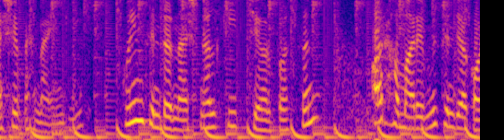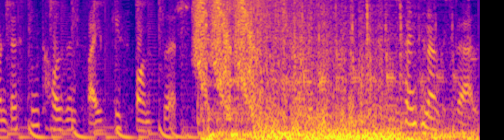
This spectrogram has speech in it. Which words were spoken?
sash पहनाएँगी। क्वींस इंटरनेशनल की चेयरपर्सन और हमारे मिस इंडिया कॉन्टेस्ट 2005 की स्पॉन्सर संजना गुजराल।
